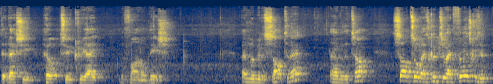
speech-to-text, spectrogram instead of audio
that actually help to create the final dish. Add a little bit of salt to that over the top. Salt's always good to add first because it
